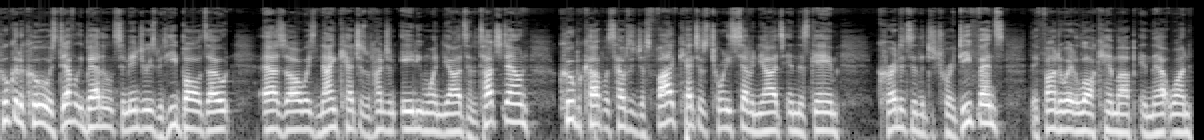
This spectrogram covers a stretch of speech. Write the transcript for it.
Puka Nacua was definitely battling some injuries, but he balled out as always. Nine catches, 181 yards and a touchdown. Cooper Kupp was held to just five catches, 27 yards in this game. Credit to the Detroit defense. They found a way to lock him up in that one.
